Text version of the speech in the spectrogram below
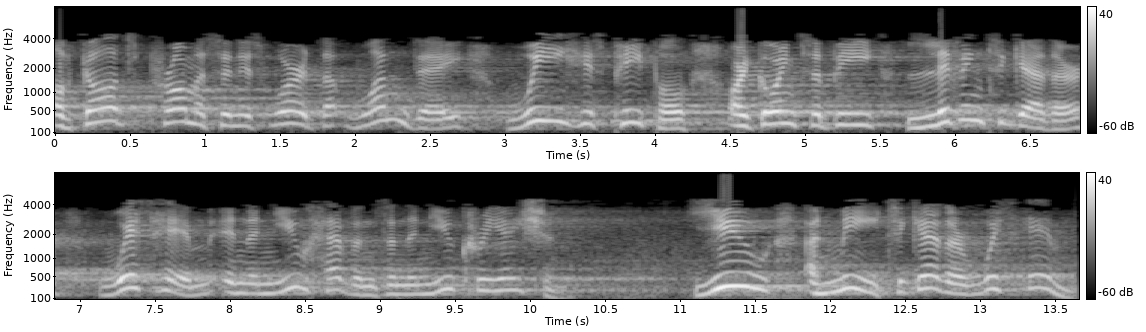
of God's promise in His Word that one day we, His people, are going to be living together with Him in the new heavens and the new creation. You and me together with Him.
